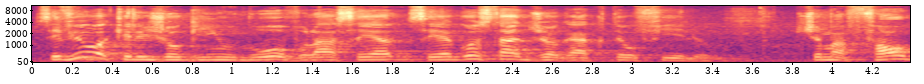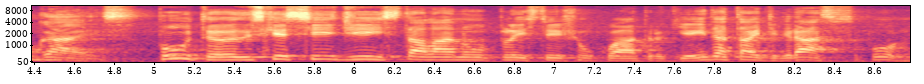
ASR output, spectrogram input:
Você viu aquele joguinho novo lá? Você ia, você ia gostar de jogar com teu filho. Chama Fall Guys. Puta, eu esqueci de instalar no PlayStation 4 aqui. Ainda tá de graça essa porra?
